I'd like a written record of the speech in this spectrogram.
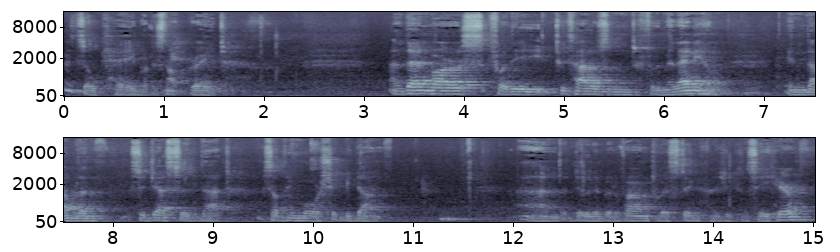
It's okay, but it's not great. And then Maurice, for the 2000, for the millennium in Dublin, suggested that something more should be done. And did a little bit of arm twisting, as you can see here.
